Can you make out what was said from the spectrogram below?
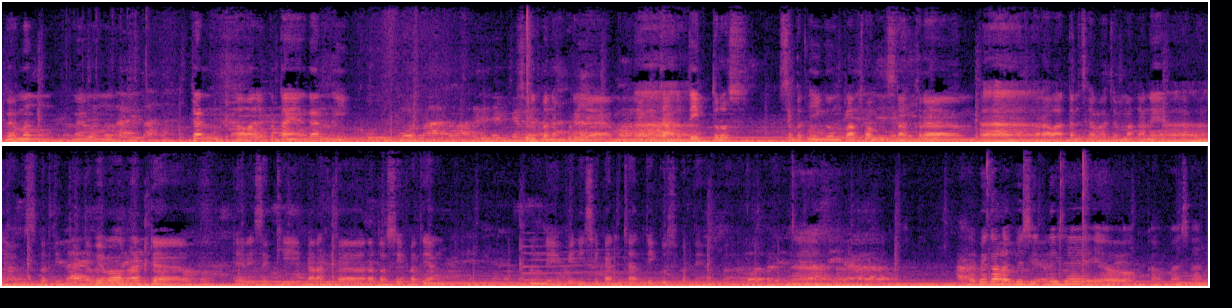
memang memang kan awal pertanyaan kan iku sudut pandang pria mengenai Ah. cantik terus sempat nyinggung platform Instagram Ah. perawatan segala macam makanya Ah. aku jawab seperti itu tapi memang ada dari segi karakter atau sifat yang mendefinisikan cantikku seperti apa Nah. Tapi kalau physically saya yo gak masalah.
